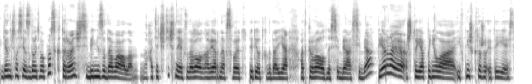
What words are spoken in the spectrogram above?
я начала себе задавать вопросы, которые раньше себе не задавала. Хотя частично я их задавала, наверное, в свой период, когда я открывала для себя себя. Первое, что я поняла, и в книжках тоже это есть,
